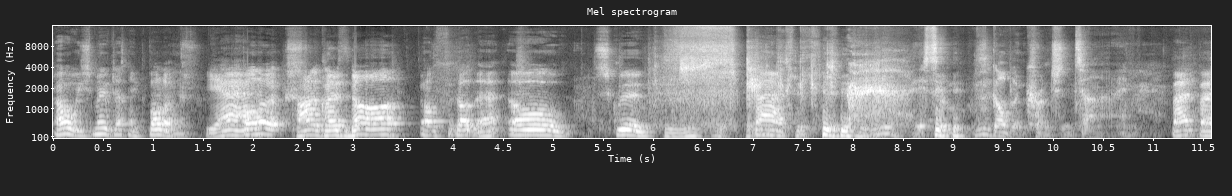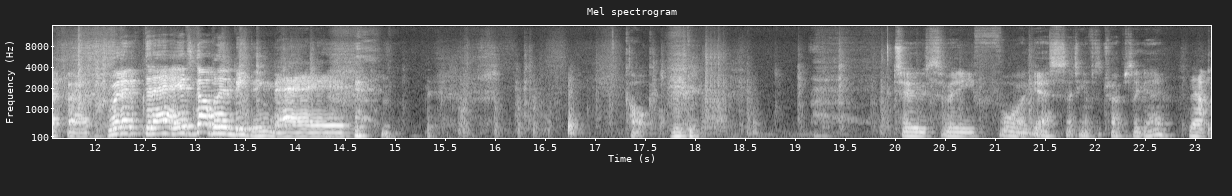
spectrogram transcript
Oh, he's moved, hasn't he? Bollocks. Yeah. Bollocks. Can't close the door. Oh, forgot that. Oh, screw. bad. It's, it's goblin crunching time. Bad, bad, bad. What if today it's goblin beating day? Cock. Two, three, four, I guess. Setting off the traps again. Snap.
